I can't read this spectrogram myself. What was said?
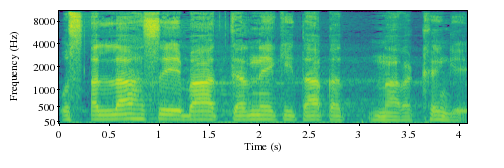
اس اللہ سے بات کرنے کی طاقت نہ رکھیں گے۔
